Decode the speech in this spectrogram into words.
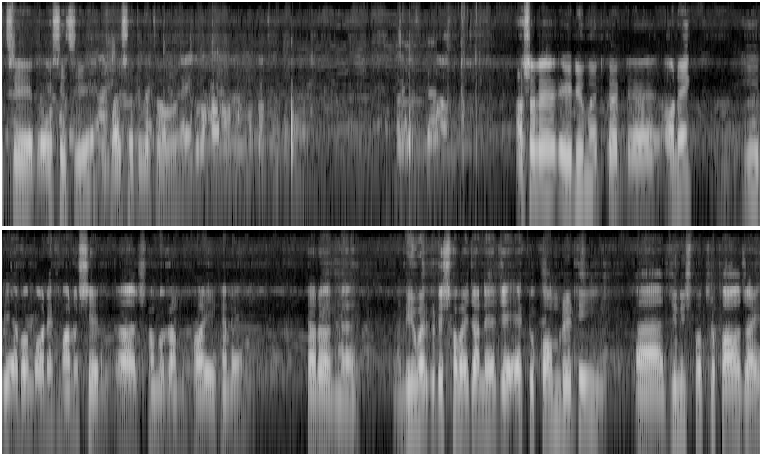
আছে এসেছি বাইর সাথে কথা হবে। আসলে এই নিউ মার্কেটে অনেক ভিড় এবং অনেক মানুষের সমাগম হয় এখানে। কারণ নিউ মার্কেটে সবাই জানে যে একটু কম রেটেই জিনিসপত্র পাওয়া যায়।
